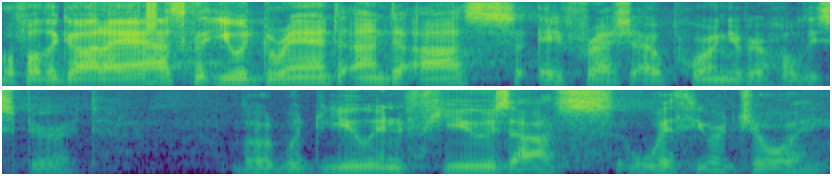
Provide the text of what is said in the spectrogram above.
Oh, Father God, I ask that you would grant unto us a fresh outpouring of your Holy Spirit. Lord, would you infuse us with your joy?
